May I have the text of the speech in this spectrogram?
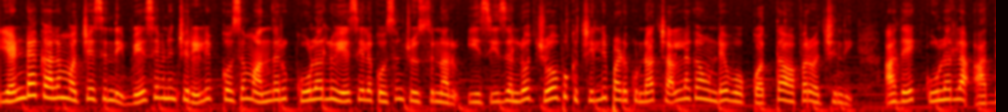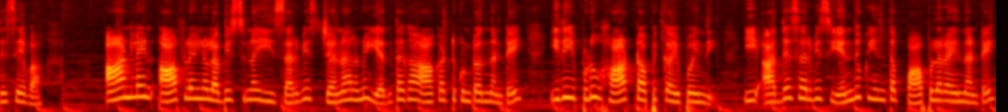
ఎండాకాలం వచ్చేసింది. వేసవి నుంచి రిలీఫ్ కోసం అందరూ కూలర్లు ఏసీల కోసం చూస్తున్నారు. ఈ సీజన్లో జోబుకు చిల్లి పడకుండా చల్లగా ఉండే ఓ కొత్త ఆఫర్ వచ్చింది. అదే కూలర్ల అద్దె సేవ. ఆన్లైన్ ఆఫ్లైన్లో లభిస్తున్న ఈ సర్వీస్ జనాలను ఎంతగా ఆకట్టుకుంటోందంటే ఇది ఇప్పుడు హాట్ టాపిక్ అయిపోయింది. ఈ అద్దె సర్వీస్ ఎందుకు ఇంత పాపులర్ అయిందంటే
